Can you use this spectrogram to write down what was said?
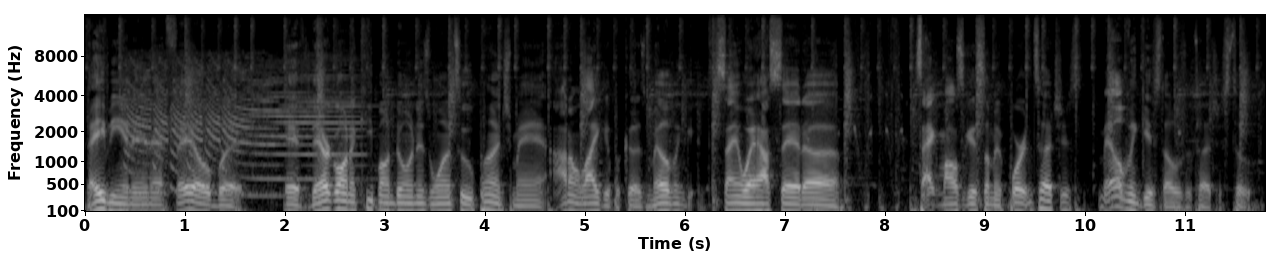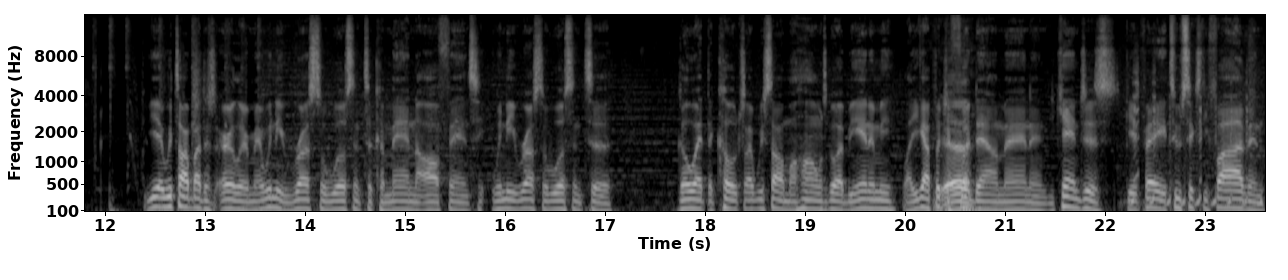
baby in the NFL. But if they're going to keep on doing this one-two punch, man, I don't like it because Melvin, the same way I said, uh, Zach Moss gets some important touches. Melvin gets those touches too. Yeah, we talked about this earlier, man. We need Russell Wilson to command the offense. We need Russell Wilson to go at the coach like we saw Mahomes go at the enemy. Like you got to put your foot down, man, and you can't just get paid 265 and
